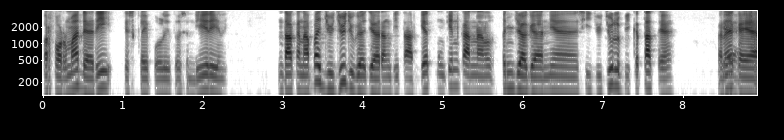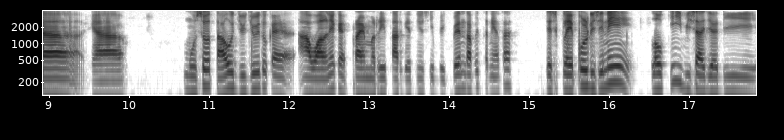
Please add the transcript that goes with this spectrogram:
performa dari Chase Claypool itu sendiri. Entah kenapa Juju juga jarang ditarget, mungkin karena penjagaannya si Juju lebih ketat ya. Karena Iya. kayak ya musuh tahu Juju itu kayak awalnya kayak primary targetnya si Big Ben, tapi ternyata Chase Claypool di sini Loki bisa jadi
